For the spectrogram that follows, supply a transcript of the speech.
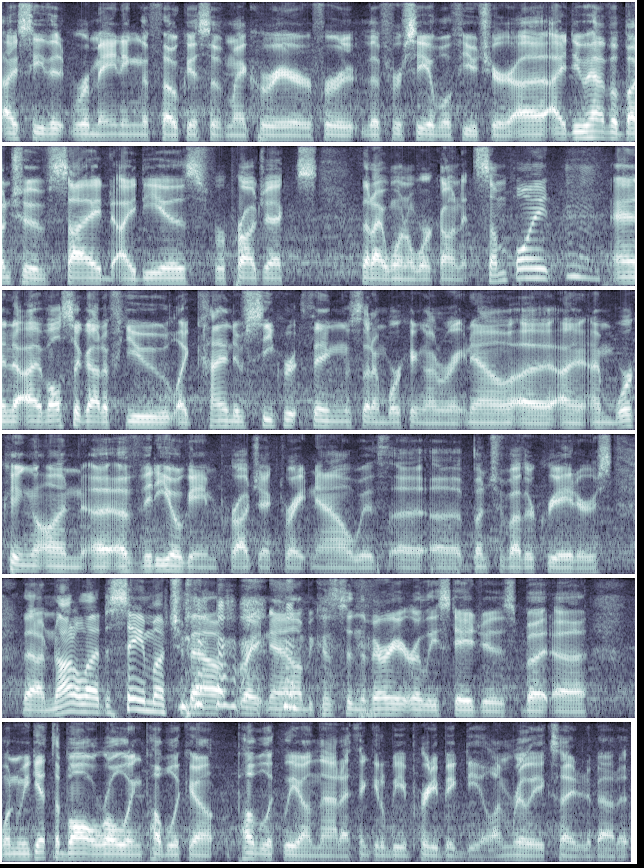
I see that remaining the focus of my career for the foreseeable future. Uh, I do have a bunch of side ideas for projects that I want to work on at some point, and I've also got a few like kind of secret things that I'm working on right now. Uh, I, I'm working on a, a video game project right now with a, a bunch of other creators that I'm not allowed to say much about right now because it's in the very early stages. But uh, when we get the ball rolling public publicly on that, I think it'll be a pretty big deal. I'm really excited about it.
